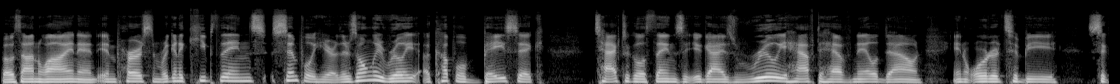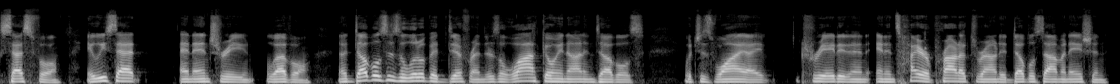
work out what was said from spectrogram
both online and in person, we're going to keep things simple here. There's only really a couple basic tactical things that you guys really have to have nailed down in order to be successful, at least at an entry level. Now, doubles is a little bit different. There's a lot going on in doubles, which is why I created an, an entire product around it, Doubles Domination,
